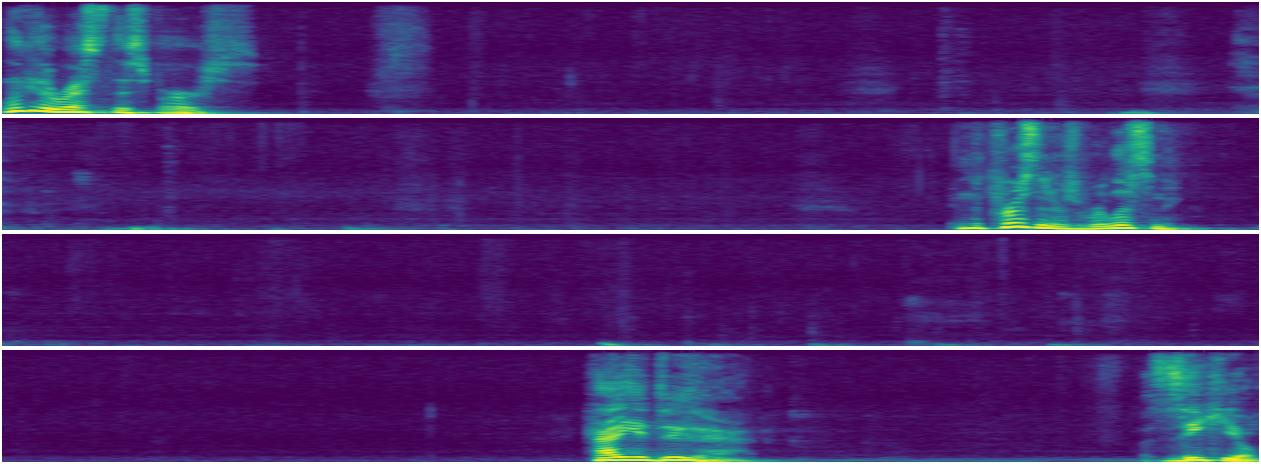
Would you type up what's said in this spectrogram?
Look at the rest of this verse. And the prisoners were listening. How do you do that? Ezekiel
